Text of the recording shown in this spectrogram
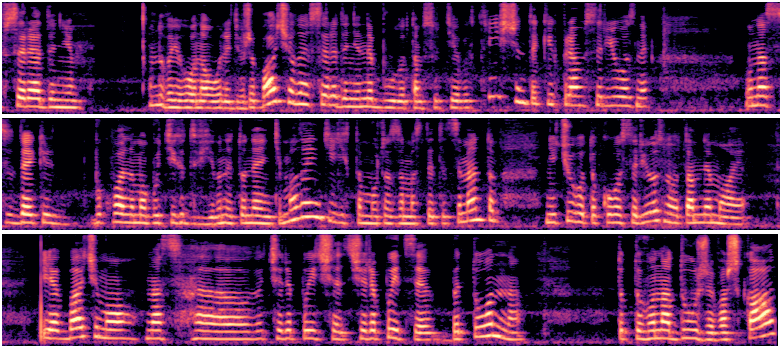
всередині. Ну, ви його на огляді вже бачили. Всередині не було там суттєвих тріщин, таких прям серйозних. У нас деякі, буквально, мабуть, їх дві. Вони тоненькі, маленькі, їх там можна замастити цементом. Нічого такого серйозного там немає. І як бачимо, у нас е, черепиця, черепиця бетонна, тобто вона дуже важка.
